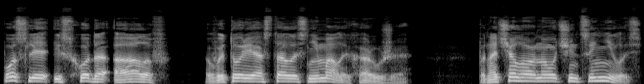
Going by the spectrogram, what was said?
После исхода аалов в Итории осталось немало их оружия. Поначалу оно очень ценилось.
